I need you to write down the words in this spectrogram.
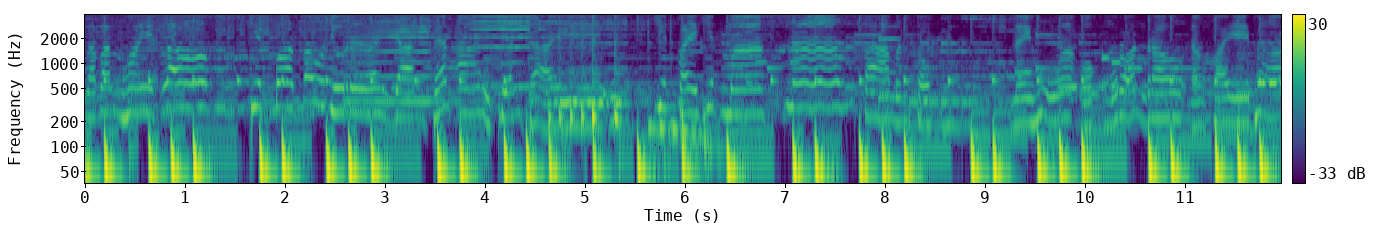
สะบันห้อยเราคิดบ่เศร้าอยู่เรื่อยอย่างแฟนอายเปลี่ยนใจ คิดไปคิดมาน้ำตามันตก ในหัวอกร้อนเราดังไฟเผา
